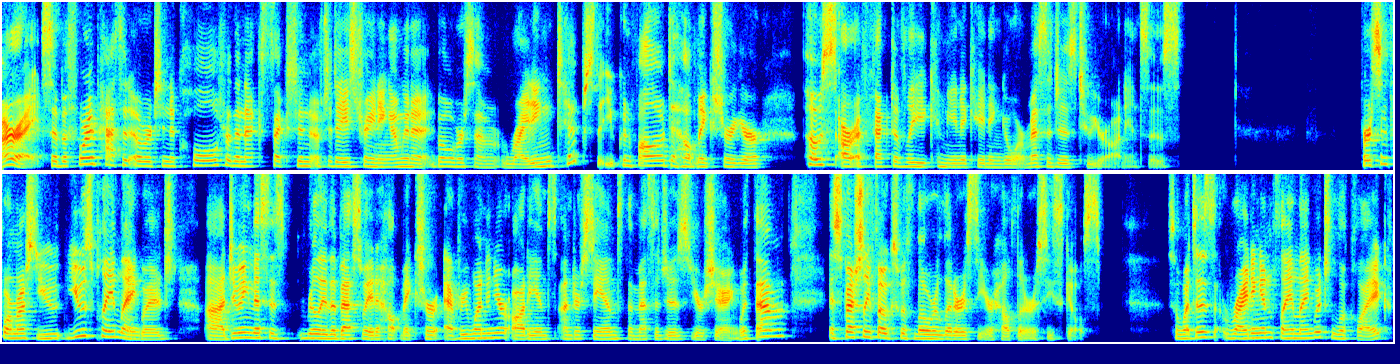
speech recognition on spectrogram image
All right, so before I pass it over to Nicole for the next section of today's training, I'm gonna go over some writing tips that you can follow to help make sure your posts are effectively communicating your messages to your audiences. First and foremost, you use plain language. Uh, doing this is really the best way to help make sure everyone in your audience understands the messages you're sharing with them, especially folks with lower literacy or health literacy skills. So what does writing in plain language look like?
